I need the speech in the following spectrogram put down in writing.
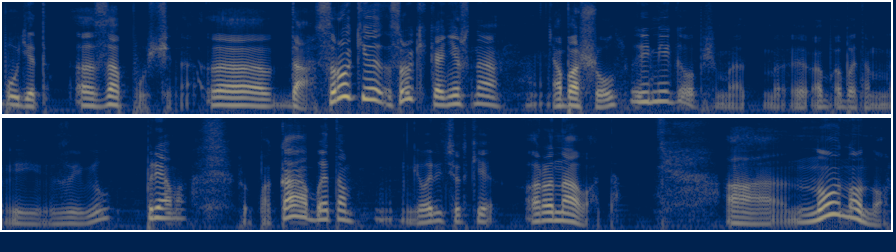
будет э, запущено. Да, сроки, сроки, конечно, обошел Ремига, в общем, об, об этом и заявил прямо, что пока об этом говорить все-таки рановато. А, но, но, но.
